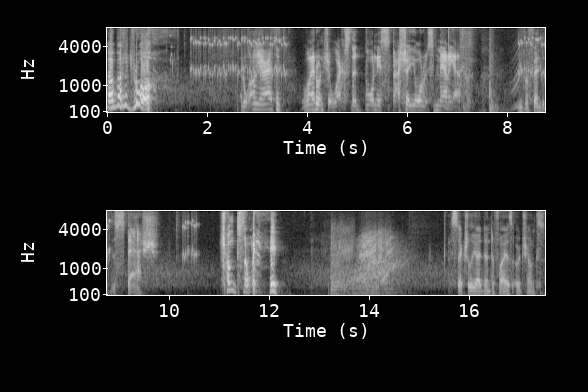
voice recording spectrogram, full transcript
How about a draw? and while you're at it, why don't you wax that bony stash of yours, Maria? You've offended the stash. Chunks away! Sexually identify as O'Chunks.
